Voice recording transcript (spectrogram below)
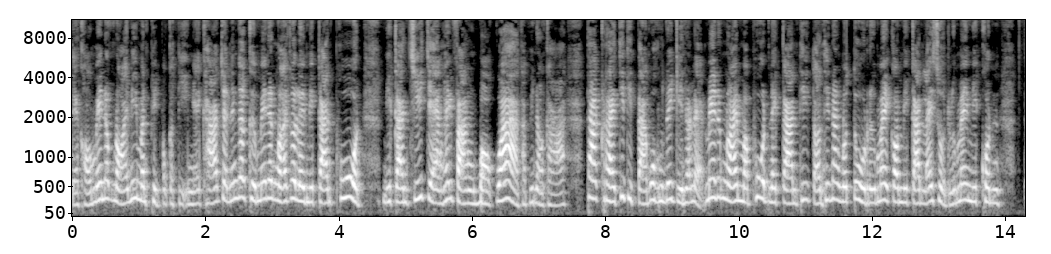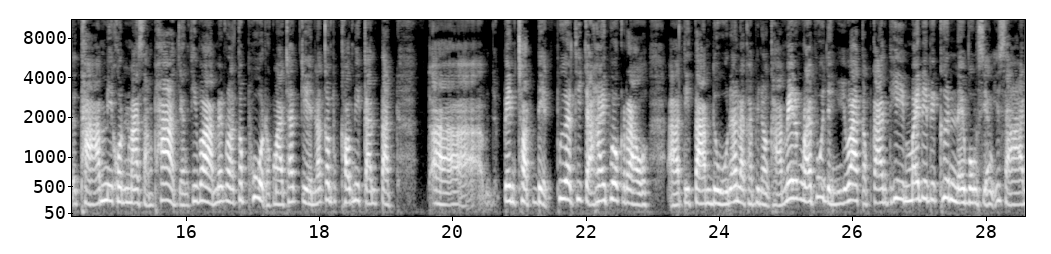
แต่ของแม่นกน้อยนี่มันผิดปกติไงคะฉะนั้นก็คือแม่นกน้อยก็เลยมีการพูด มีการชี้แจงให้ฟังบอกว่าค่ะพี่น้องคะถ้าใครที่ติดตามก็คงได้ยินแล้วแหละแม่นกน้อยมาพูดในการที่ตอนที่นั่งรถตู้ หรือไม่ก็มีการไลฟ์สดหรือไม่มีคนถามมีคนมาสัมภาษณ์อย่างที่ว่าแม่นกน้อยก็พูดออกมาชัดเจน แล้วก็เขามีการตัดเป็นช็อตเด็ดเพื่อที่จะให้พวกเราติดตามดูนั่นแหละค่ะพี่น้องคะแม่นกน้อยพูดอย่างนี้ว่ากับการที่ไม่ได้ไปขึ้นในวงเสียงอีสาน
